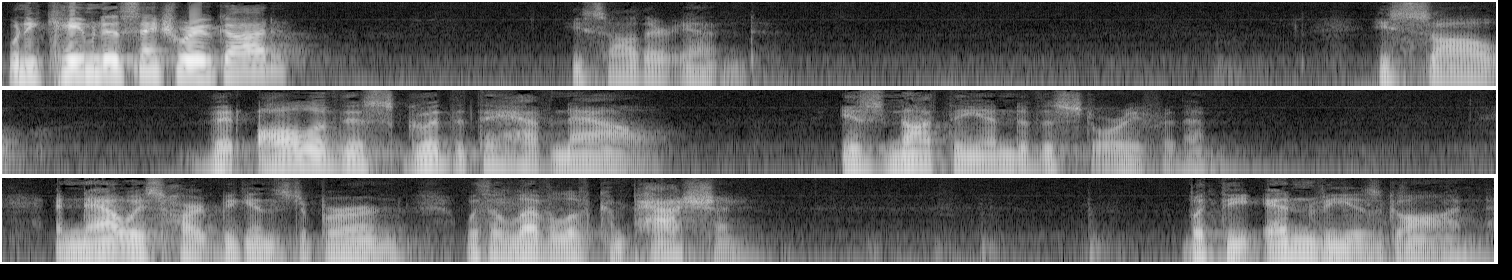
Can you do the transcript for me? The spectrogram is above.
when He came into the sanctuary of God? He saw their end. He saw that all of this good that they have now is not the end of the story for them. And now his heart begins to burn with a level of compassion. But the envy is gone.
